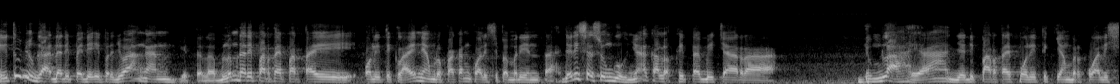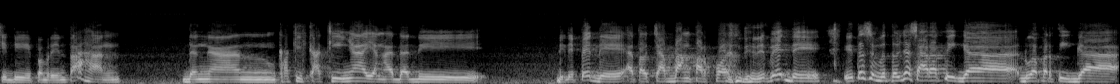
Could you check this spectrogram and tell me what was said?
itu juga dari PDI Perjuangan gitu loh. Belum dari partai-partai politik lain yang merupakan koalisi pemerintah. Jadi sesungguhnya kalau kita bicara jumlah ya, jadi partai politik yang berkoalisi di pemerintahan dengan kaki-kakinya yang ada di di DPD atau cabang parpol di DPD itu sebetulnya syarat tiga dua per tiga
